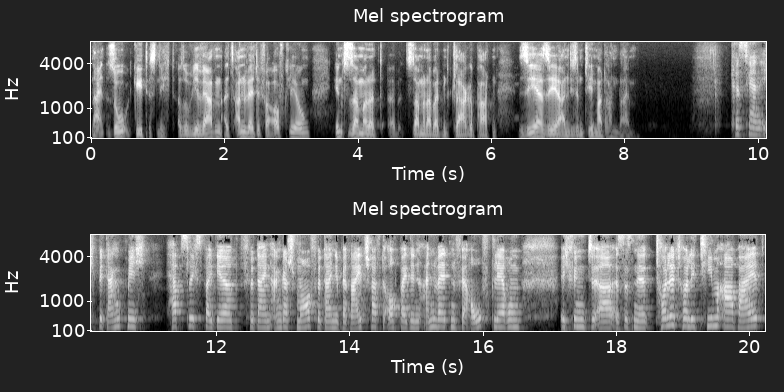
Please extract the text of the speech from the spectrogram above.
Nein, so geht es nicht. Also wir werden als Anwälte für Aufklärung in Zusammenarbeit, äh, mit Klagepaten sehr, sehr an diesem Thema dranbleiben. Christian, ich bedanke mich herzlichst bei dir für dein Engagement, für deine Bereitschaft, auch bei den Anwälten für Aufklärung. Ich finde, äh, es ist eine tolle, tolle Teamarbeit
